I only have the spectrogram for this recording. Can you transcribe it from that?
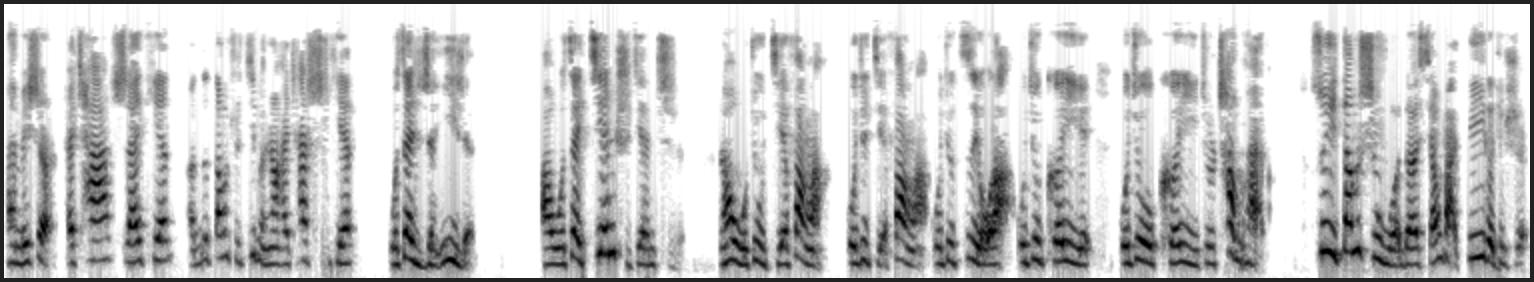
哎，没事儿，还差十来天啊。那当时基本上还差十天，我再忍一忍，啊，我再坚持坚持，然后我就解放了，我就解放了，我就自由了，我就可以，我就可以就是畅快了。所以当时我的想法第一个就是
